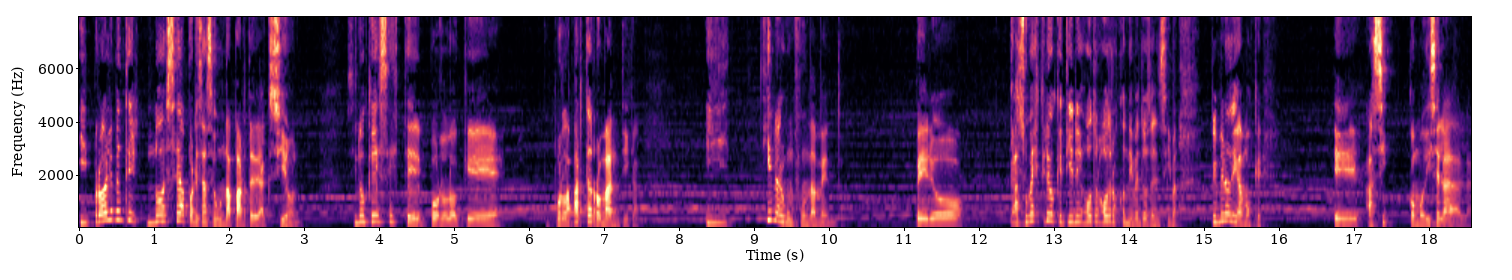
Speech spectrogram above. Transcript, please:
y probablemente no sea por esa segunda parte de acción, sino que es este por lo que por la parte romántica. Y tiene algún fundamento, pero a su vez creo que tiene otro- otros condimentos encima. Primero digamos que eh, así como dice la, la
